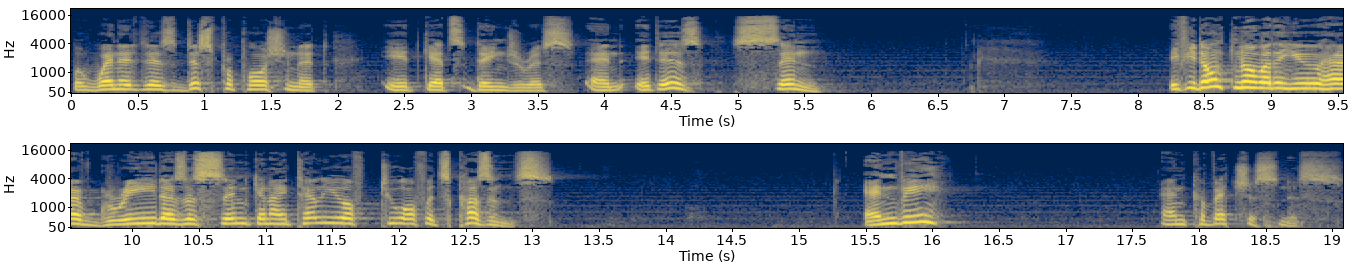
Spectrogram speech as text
But when it is disproportionate, it gets dangerous and it is sin. If you don't know whether you have greed as a sin, can I tell you of two of its cousins? Envy and covetousness.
